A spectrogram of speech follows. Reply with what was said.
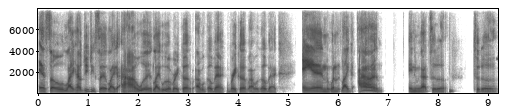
And so, like how Gigi said, like I would like we would break up, I would go back, break up, I would go back. And when like I ain't even got to the to the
